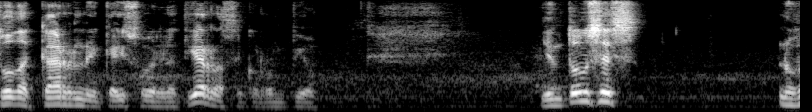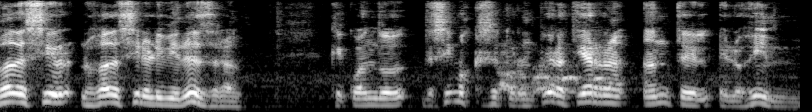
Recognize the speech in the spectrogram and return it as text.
toda carne que hay sobre la tierra se corrompió. Y entonces nos va a decir, nos va a decir el Ibn Ezra, que cuando decimos que se corrompió la tierra ante el Elohim,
